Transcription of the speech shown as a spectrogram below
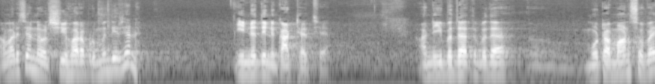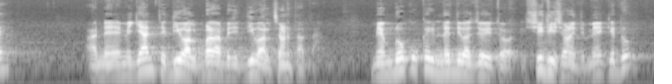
અમારે છે ને સિંહવાર આપણું મંદિર છે ને એ નદીને કાંઠે છે. અને એ બધા તો બધા મોટા માણસો ભાઈ. અને મેં જ્ઞાનથી દિવાલ, બરાબર દિવાલ ચણતા હતા. મેં એમ ડોકું કરી નદીમાં જોઈ તો સીધી ચણી હતી. મેં કીધું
